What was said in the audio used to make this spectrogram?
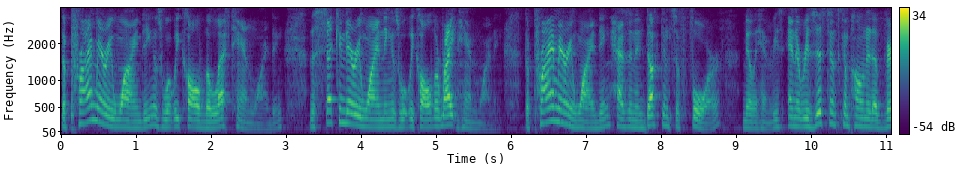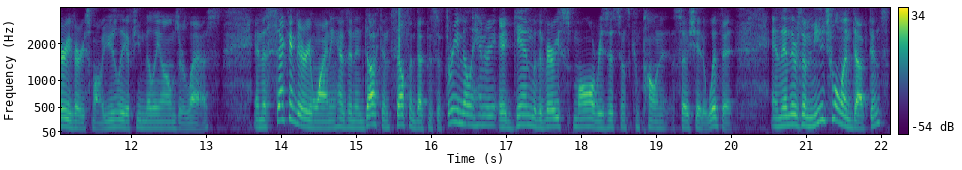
The primary winding is what we call the left-hand winding. The secondary winding is what we call the right-hand winding. The primary winding has an inductance of 4 millihenries, and a resistance component of very, very small, usually a few milliohms or less. And the secondary winding has an inductance, self-inductance of 3 millihenry, again with a very small resistance component associated with it. And then there's a mutual inductance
